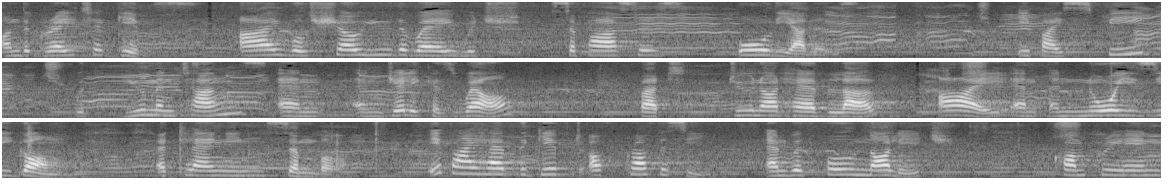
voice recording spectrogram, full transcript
on the greater gifts. I will show you the way which surpasses all the others. If I speak with human tongues and angelic as well, but do not have love, I am a noisy gong, a clanging cymbal. If I have the gift of prophecy and with full knowledge comprehend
